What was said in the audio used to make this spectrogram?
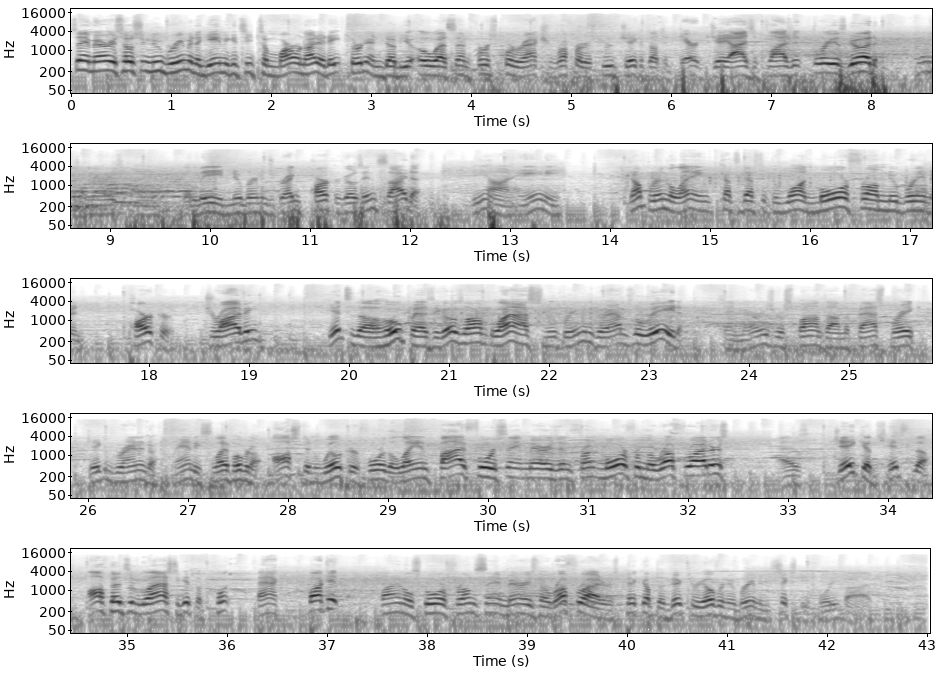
St. Marys hosting New Bremen, a game you can see tomorrow night at 8.30 on WOSN. First quarter action, Rough Riders through Jacobs out to Derek J. Isaac flies it. Three is good. The lead. New Bremen's Greg Parker goes inside to Dion Haney. Jumper in the lane, cuts the deficit to one. More from New Bremen. Parker driving, gets the hoop as he goes off glass. New Bremen grabs the lead. St. Marys responds on the fast break. Jacob Brandon to Randy Slife over to Austin Wilker for the lay-in. 5-4 St. Marys in front. More from the Rough Riders as Jacobs hits the offensive glass to get the put back bucket. Final score from St. Marys. The Rough Riders pick up the victory over New Bremen 60-45.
